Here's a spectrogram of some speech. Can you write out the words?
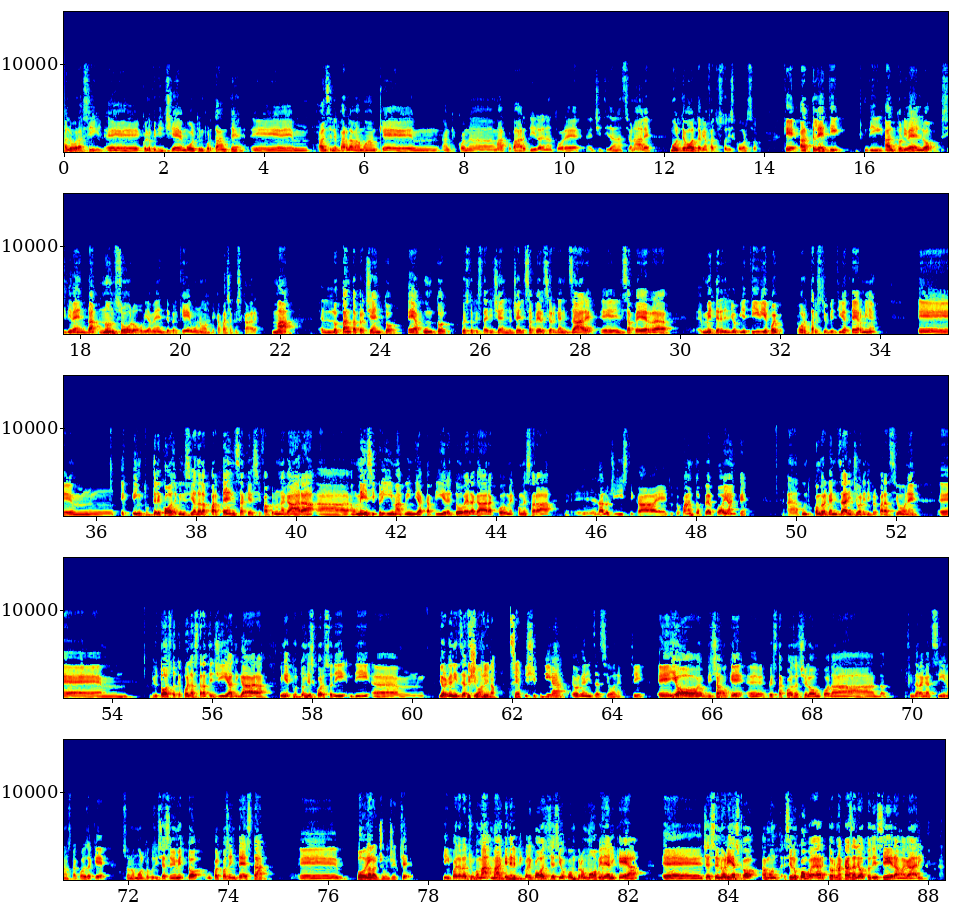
Allora, sì, eh, quello che dici è molto importante, e, anzi ne parlavamo anche, anche con eh, Marco Bardi, l'allenatore del CT della nazionale, molte volte abbiamo fatto questo discorso, che atleti di alto livello si diventa non solo ovviamente perché uno è capace a pescare, ma l'80% è appunto questo che stai dicendo, cioè il sapersi organizzare e il saper mettere degli obiettivi e poi portare questi obiettivi a termine e, e, e, in tutte le cose, quindi sia dalla partenza che si fa per una gara a, a un mesi prima, quindi a capire dove è la gara, come, come sarà eh, la logistica e tutto quanto, per poi anche eh, appunto come organizzare i giorni di preparazione ehm, piuttosto che poi la strategia di gara. Quindi è tutto un discorso di, di ehm, di organizzazione. Disciplina, sì. Disciplina e organizzazione, sì. E io diciamo che eh, questa cosa ce l'ho un po' da, da, fin da ragazzino, sta cosa che sono molto così, cioè se mi metto qualcosa in testa, eh, poi... La raggiungi. Cioè, sì, poi la raggiungo, ma, ma, anche nelle piccole cose, cioè se io compro un mobile all'Ikea, eh, cioè se non riesco a montare, se lo compro e torno a casa alle 8 di sera magari,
